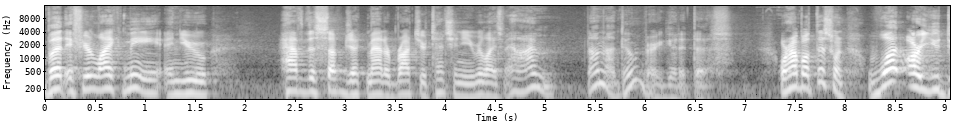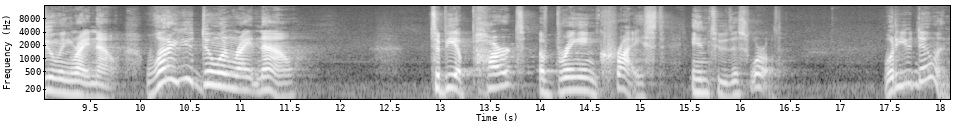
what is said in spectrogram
But if you're like me and you have this subject matter brought to your attention and you realize, man, I'm, I'm not doing very good at this. Or how about this one? What are you doing right now? What are you doing right now to be a part of bringing Christ into this world? What are you doing?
